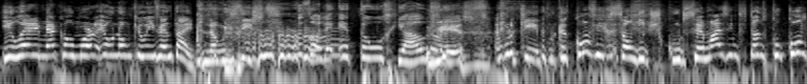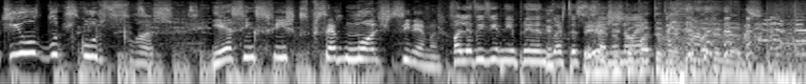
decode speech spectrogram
e Larry McElmore é o nome que eu inventei. Não existe. Mas olha, é tão real, não é? Vês? Porquê? Porque a convicção do discurso é mais importante que o conteúdo do discurso. Sim, sim, Claro. sim, sim, sim, E é sim, assim que se finge que se percebe molhos de cinema. Olha, vivendo e aprendendo com esta Susana, Mesmo, não é? completamente, completamente.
